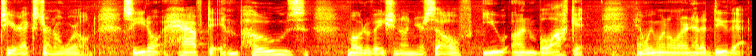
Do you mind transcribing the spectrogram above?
to your external world. So you don't have to impose motivation on yourself, you unblock it. And we want to learn how to do that.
